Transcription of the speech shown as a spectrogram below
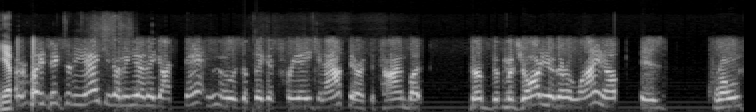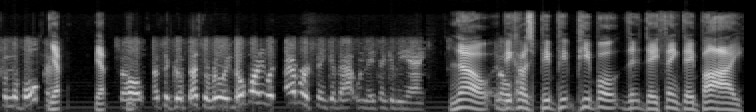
Yep. Everybody thinks of the Yankees. I mean, yeah, they got Stanton, who was the biggest free agent out there at the time, but the, the majority of their lineup is grown from the bullpen. Yep. Yep. So that's a good. That's a really nobody would ever think of that when they think of the Yankees. No, No, because pe- pe- people they, they think they buy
